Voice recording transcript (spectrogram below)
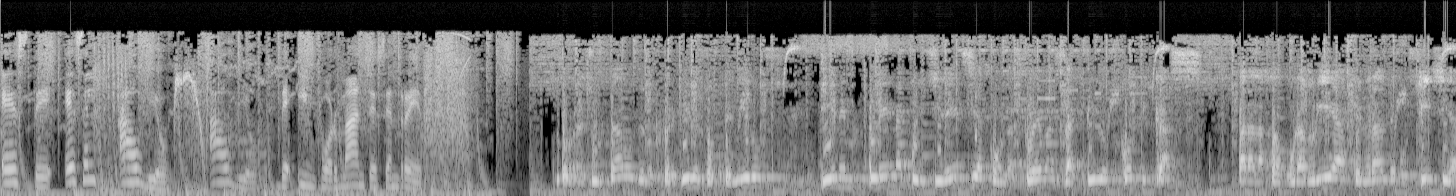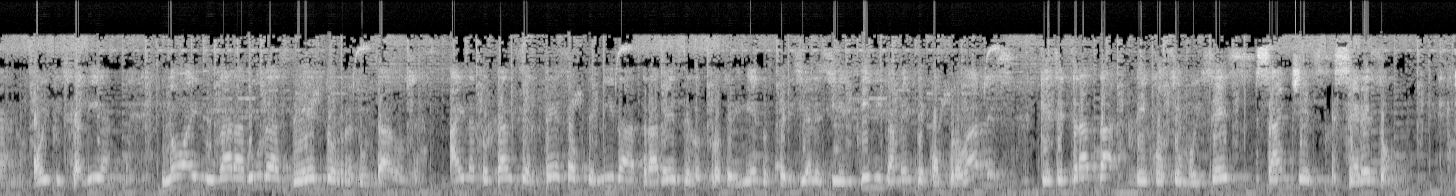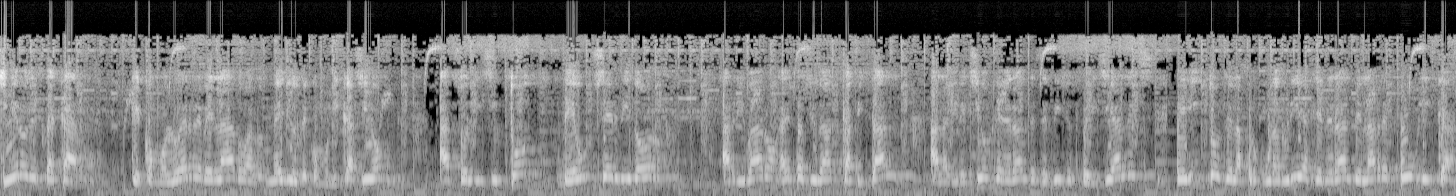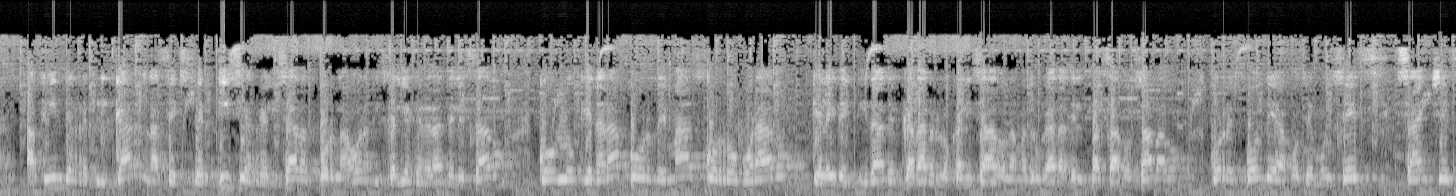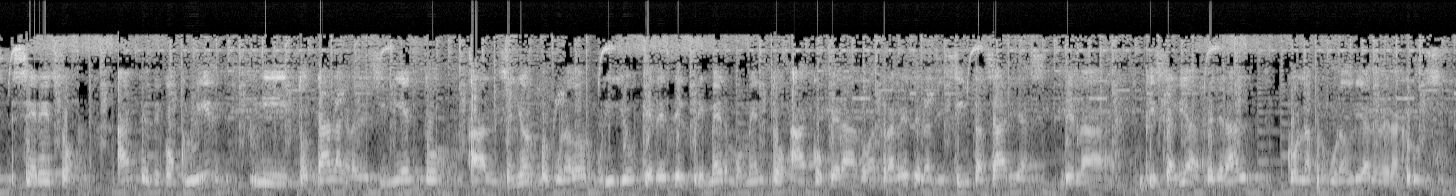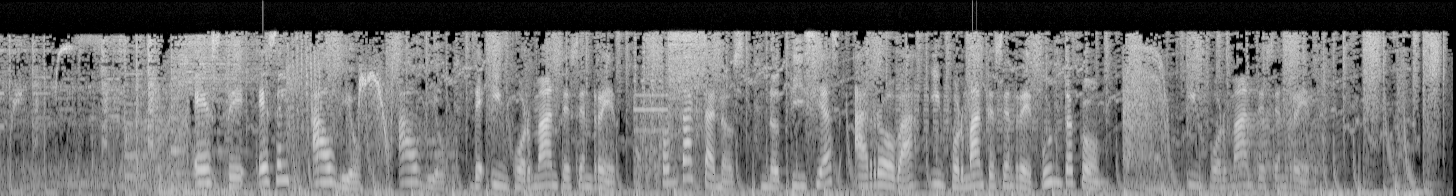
Este es el audio, audio de Informantes en Red. Los resultados de los perfiles obtenidos tienen plena coincidencia con las pruebas dactiloscópicas. Para la Procuraduría General de Justicia, hoy Fiscalía, no hay lugar a dudas de estos resultados. Hay la total certeza obtenida a través de los procedimientos periciales científicamente comprobables que se trata de José Moisés Sánchez Cerezo. Quiero destacar que como lo he revelado a los medios de comunicación, a solicitud de un servidor arribaron a esta ciudad capital, a la Dirección General de Servicios Periciales, peritos de la Procuraduría General de la República, a fin de replicar las experticias realizadas por la ahora Fiscalía General del Estado, con lo que dará por demás corroborado que la identidad del cadáver localizado la madrugada del pasado sábado corresponde a José Moisés Sánchez Cerezo. Antes de concluir, mi total agradecimiento al señor Procurador Murillo, que desde el primer momento ha cooperado a través de las distintas áreas de la Fiscalía Federal con la Procuraduría de Veracruz. Este es el audio, audio de Informantes en Red. Contáctanos noticias arroba informantesenred.com. Informantes en Red.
